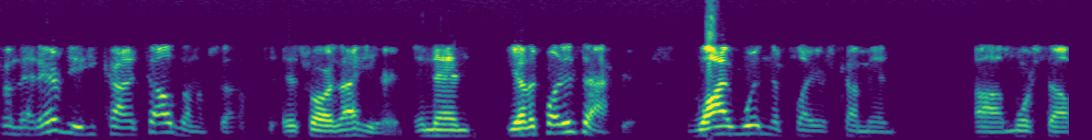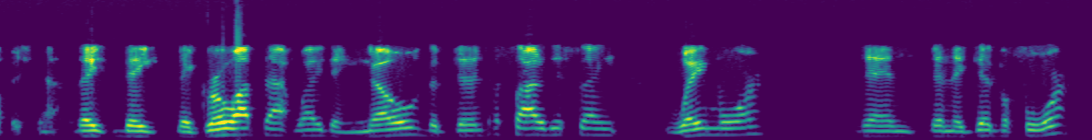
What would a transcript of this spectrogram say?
from that interview, he kind of tells on himself, as far as I hear it. And then the other part is accurate. Why wouldn't the players come in uh, more selfish now? They they they grow up that way. They know the business side of this thing way more than than they did before,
